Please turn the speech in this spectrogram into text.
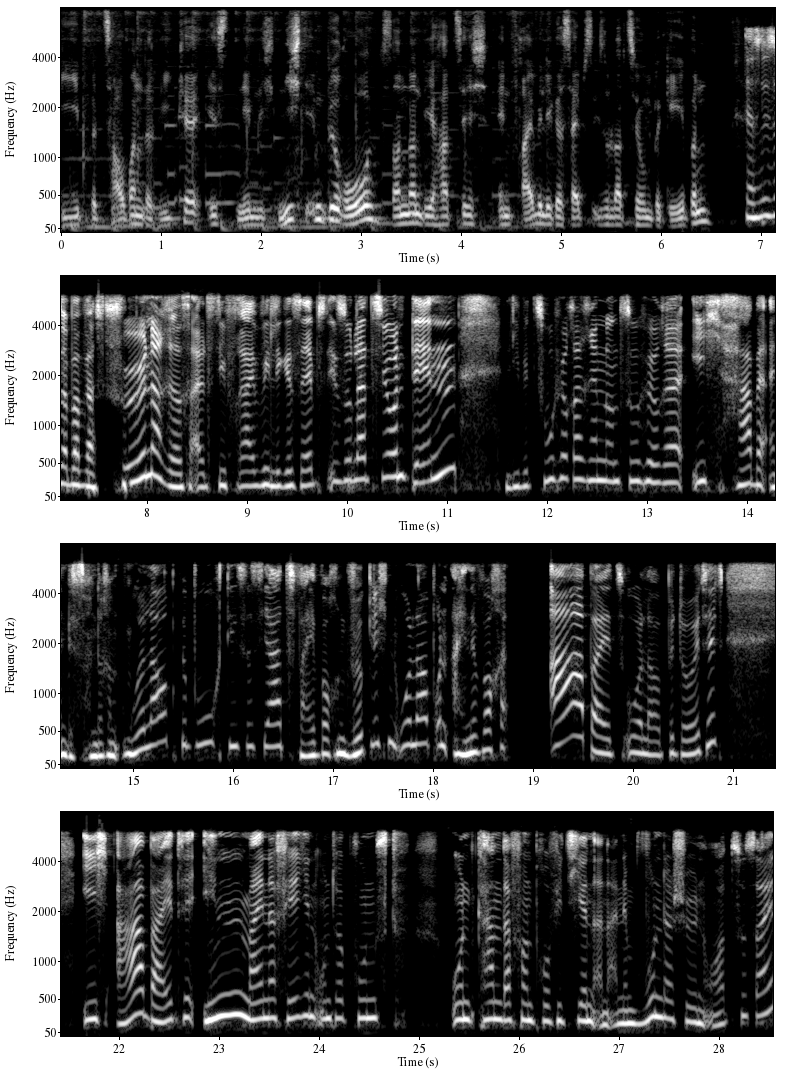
Die bezaubernde Rike ist nämlich nicht im Büro, sondern die hat sich in freiwilliger Selbstisolation begeben. Das ist aber was Schöneres als die freiwillige Selbstisolation, denn, liebe Zuhörerinnen und Zuhörer, ich habe einen besonderen Urlaub gebucht dieses Jahr, zwei Wochen wirklichen Urlaub und eine Woche Arbeitsurlaub bedeutet, ich arbeite in meiner Ferienunterkunft und kann davon profitieren, an einem wunderschönen Ort zu sein,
